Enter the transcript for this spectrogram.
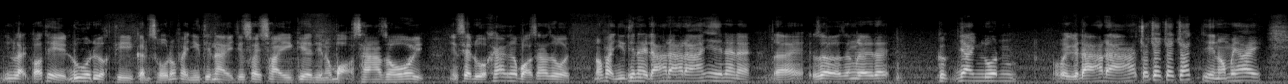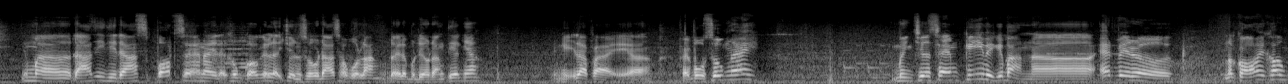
nhưng lại có thể đua được thì cần số nó phải như thế này, chứ xoay xoay kia thì nó bỏ xa rồi. Những xe đua khác nó bỏ xa rồi, nó phải như thế này, đá đá đá như thế này này. Đấy, giờ sang đây đấy, cực nhanh luôn. Nó phải cái đá đá, cho cho cho cho thì nó mới hay. Nhưng mà đá gì thì đá, sport xe này lại không có cái lẫy chuyển số đá sau vô lăng. Đây là một điều đáng tiếc nhá. Mình nghĩ là phải à, phải bổ sung ngay mình chưa xem kỹ về cái bản uh, à, SVR nó có hay không.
